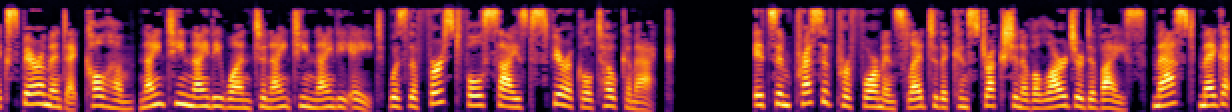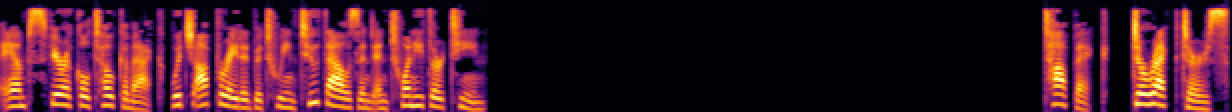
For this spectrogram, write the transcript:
experiment at Culham 1991 to 1998 was the first full-sized spherical tokamak. Its impressive performance led to the construction of a larger device, MAST Mega Amp Spherical Tokamak, which operated between 2000 and 2013. Topic: Directors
